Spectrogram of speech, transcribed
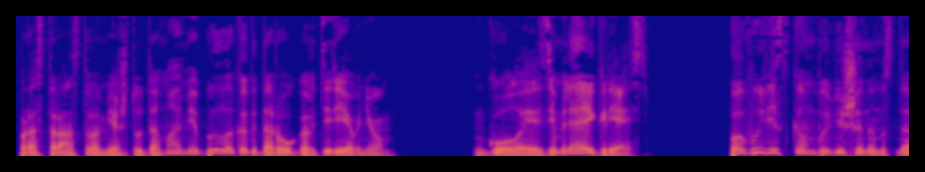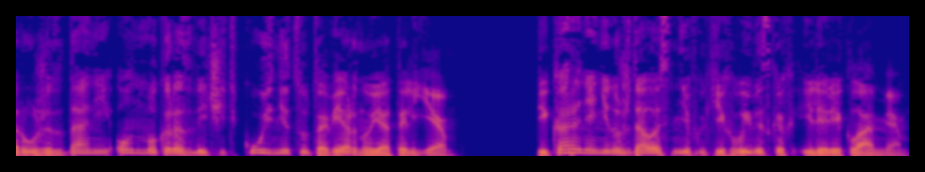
Пространство между домами было как дорога в деревню. Голая земля и грязь. По вывескам, вывешенным снаружи зданий, он мог различить кузницу, таверну и ателье. Пекарня не нуждалась ни в каких вывесках или рекламе.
